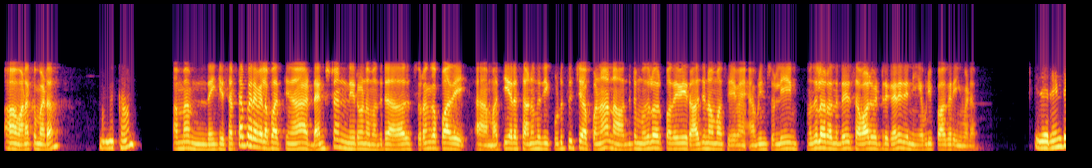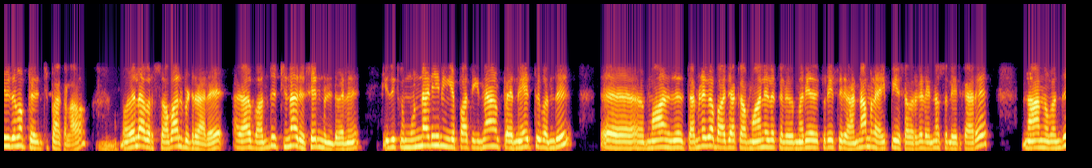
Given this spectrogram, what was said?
ஆ வணக்கம் மேடம். வணக்கம். ஆ மேம் இன்னைக்கு சட்டப்பேரவையில பார்த்தீங்கன்னா, டங்ஸ்டன் நிறுவனம் வந்துட்டு அதாவது சுரங்கப்பாதை அ மத்திய அரசு அனுமதி குடுத்துச்சு அப்பன்னா, நான் வந்துட்டு முதல்வர் பதவியை ராஜினாமா செய்வேன் அப்படின்னு சொல்லி முதல்வர் வந்துட்டு சவால் விட்டுருக்காரு. இத நீங்க எப்படி பார்க்குறீங்க மேடம்? இத 2 விதமா பிரிச்சு பார்க்கலாம். முதல்ல அவர் சவால் விடுறாரு. அதாவது வந்துச்சுன்னா ரிசைன் பண்ணிடுவேன்னு. இதுக்கு முன்னாடியே நீங்க பார்த்தீங்கன்னா, இப்ப நேத்து வந்து அ மா இது தமிழக பாஜக மாநில தலைவர் மரியாதைக்குரிய திரு அண்ணாமலை ஐபிஎஸ் அவர்கள் என்ன சொல்லியிருக்காரு, நாங்க வந்து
